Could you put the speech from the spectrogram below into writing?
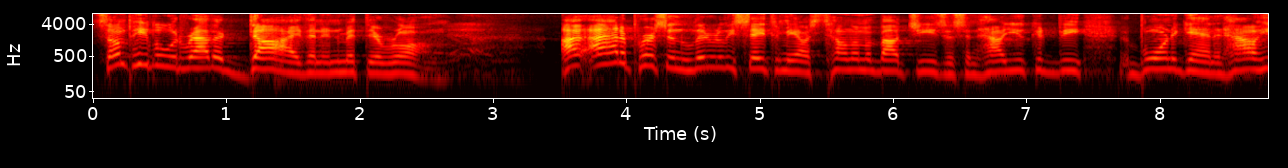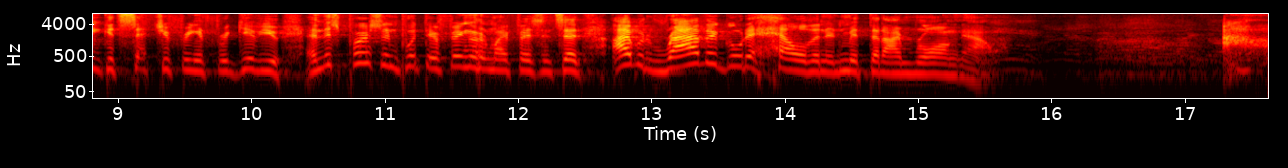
Some people would rather die than admit they're wrong. I, I, had a person literally say to me, I was telling them about Jesus and how you could be born again and how he could set you free and forgive you. And this person put their finger in my face and said, I would rather go to hell than admit that I'm wrong now. Ow.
